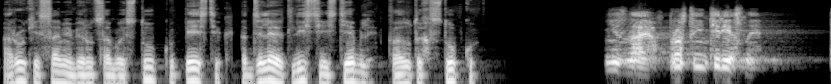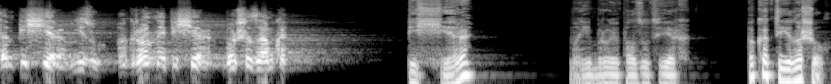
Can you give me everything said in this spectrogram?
а руки сами берут с собой ступку, пестик, отделяют листья и стебли, кладут их в ступку. Не знаю, просто интересные. Там пещера внизу, огромная пещера, больше замка. Пещера? Мои брови ползут вверх. А как ты ее нашел?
